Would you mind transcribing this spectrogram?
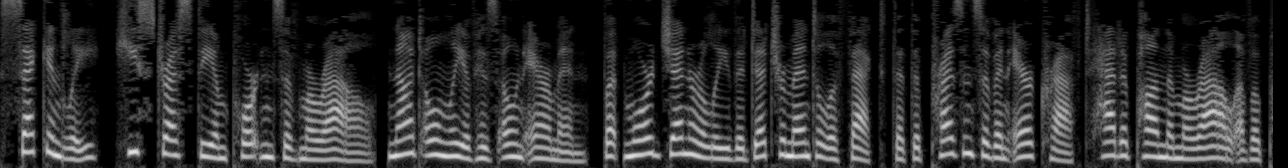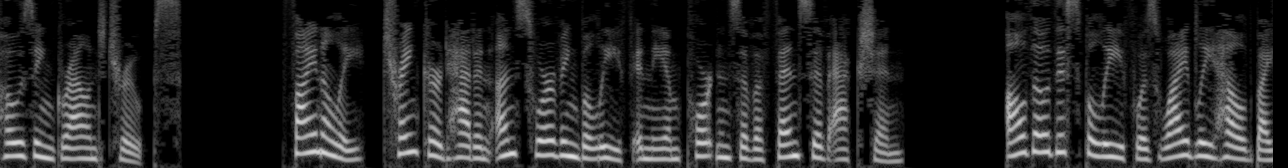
Secondly, he stressed the importance of morale, not only of his own airmen, but more generally the detrimental effect that the presence of an aircraft had upon the morale of opposing ground troops. Finally, Trenchard had an unswerving belief in the importance of offensive action. Although this belief was widely held by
